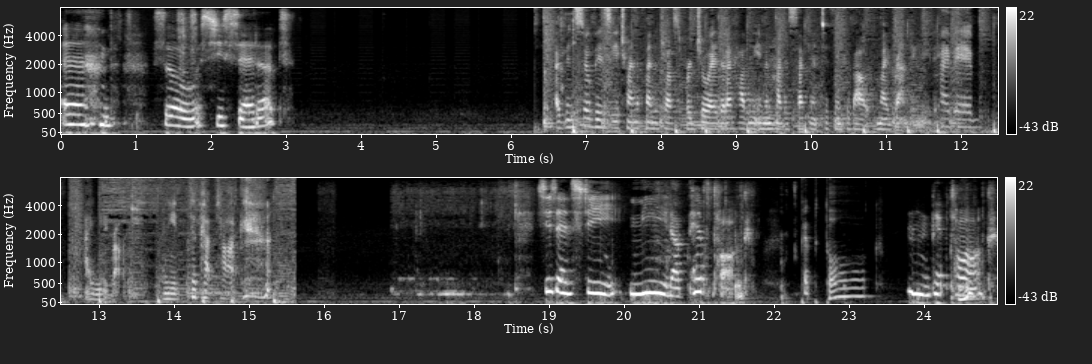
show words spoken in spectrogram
And so she said that. I've been so busy trying to find a dress for Joy that I haven't even had a second to think about my branding meeting. Hi, babe. I need Raj. I need the pep talk. She said she need a pep talk. Pep talk. Mm, pep talk.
